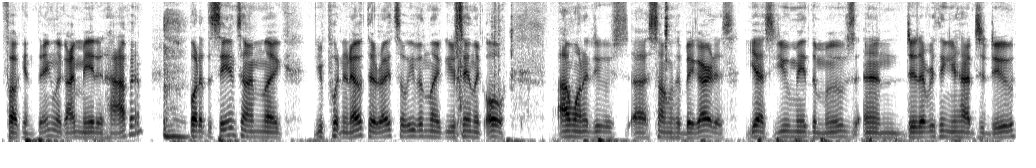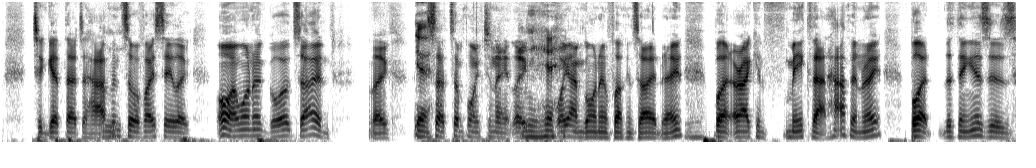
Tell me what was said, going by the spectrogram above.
fucking thing. Like, I made it happen mm-hmm. but at the same time like you're putting it out there right so even like you're saying like oh i want to do a uh, song with a big artist. Yes you made the moves and did everything you had to do to get that to happen. Mm. So if i say like oh i want to go outside like Yeah. at some point tonight like Yeah. well yeah i'm going out fucking side right? But or i can f- make that happen right? But the thing is is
